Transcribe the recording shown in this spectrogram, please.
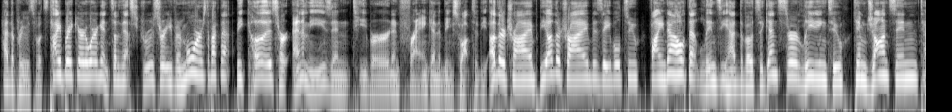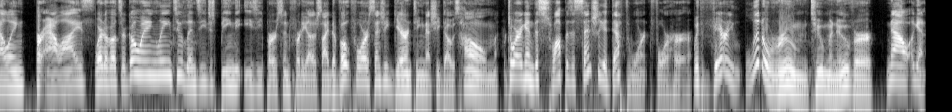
had the previous votes tiebreaker, to where again, something that screws her even more is the fact that because her enemies and T-Bird and Frank end up being swapped to the other tribe, the other tribe is able to find out that Lindsey had the votes against her, leading to Kim Johnson telling her allies where the votes are going, leading to Lindsey just being the easy person for the other side to vote for, essentially guaranteeing that she goes home. To where again, this swap is essentially a death warrant for her, with very little room to maneuver now, again,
